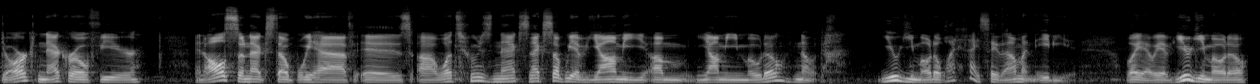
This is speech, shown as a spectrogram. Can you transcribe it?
Dark Necrofear. And also next up we have is uh, what's who's next? Next up we have Yami um Yamimoto. No. Yugimoto. Why did I say that? I'm an idiot. Well, yeah, we have Yugimoto.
